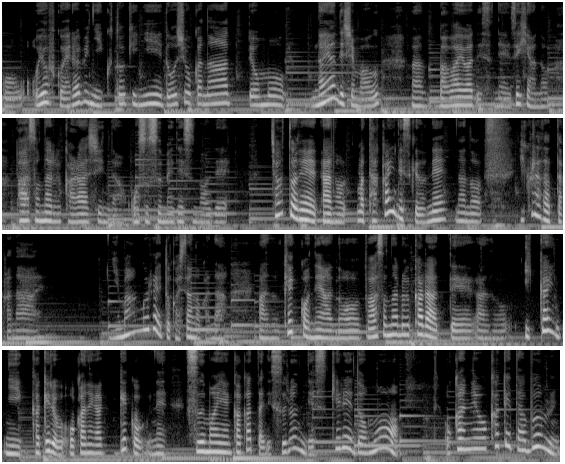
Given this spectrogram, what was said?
こうお洋服を選びに行く時にどうしようかなって思う悩んでしまう場合はですね是非あのパーソナルカラー診断おすすめですので。ちょっとね、あの、まあ、高いんですけどね、あの、いくらだったかな？2万ぐらいとかしたのかなあの結構ねあのパーソナルカラーってあの1回にかけるお金が結構ね数万円かかったりするんですけれどもお金をかけた分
